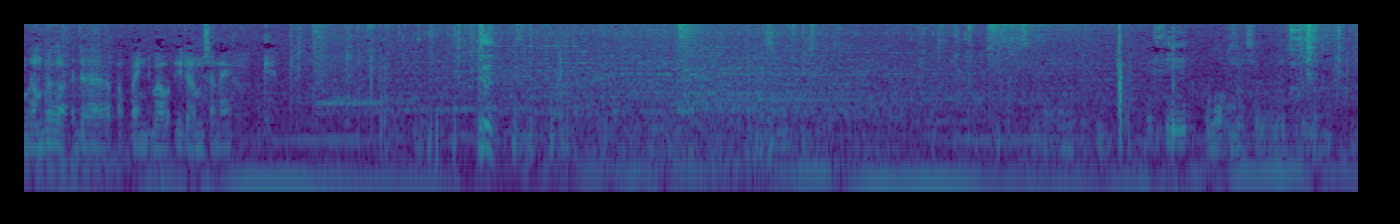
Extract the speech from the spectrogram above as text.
mudah-mudahan nggak ada apa-apa yang dibawa di dalam sana ya. Oke. Sholli ala sayyidina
